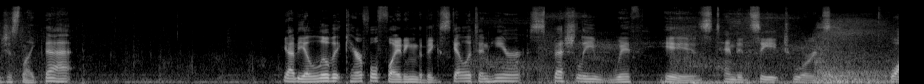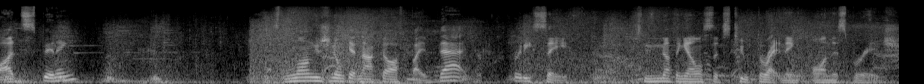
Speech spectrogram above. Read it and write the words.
Just like that, you gotta be a little bit careful fighting the big skeleton here, especially with his tendency towards quad spinning. As long as you don't get knocked off by that, you're pretty safe. There's nothing else that's too threatening on this bridge.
